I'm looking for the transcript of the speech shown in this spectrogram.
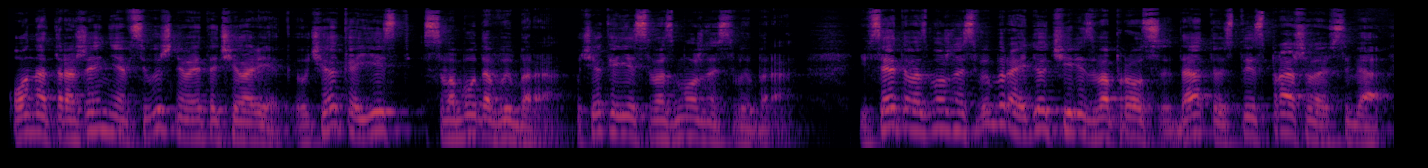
он отражение Всевышнего, это человек. У человека есть свобода выбора, у человека есть возможность выбора. И вся эта возможность выбора идет через вопросы, да, то есть ты спрашиваешь себя,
